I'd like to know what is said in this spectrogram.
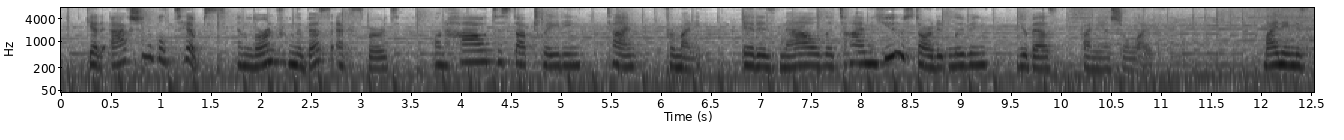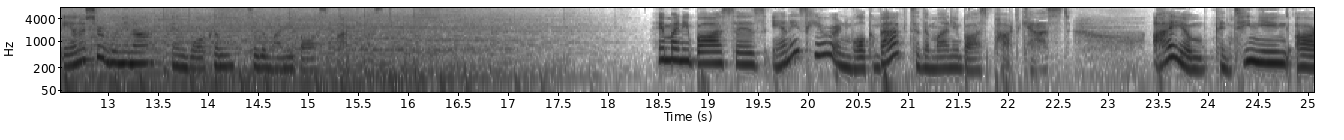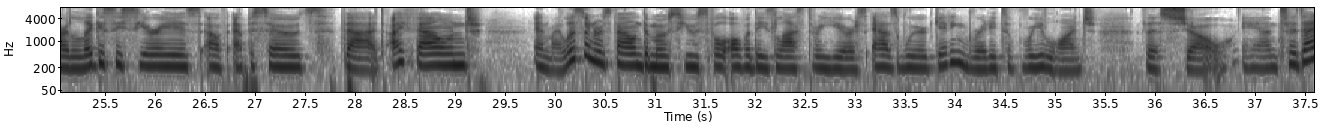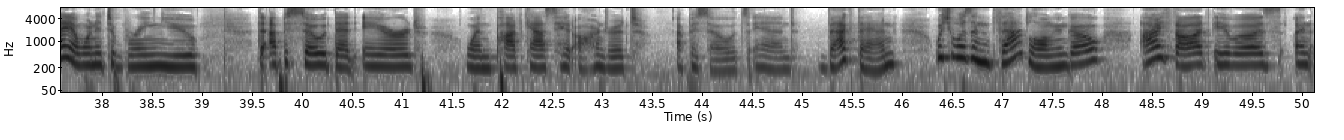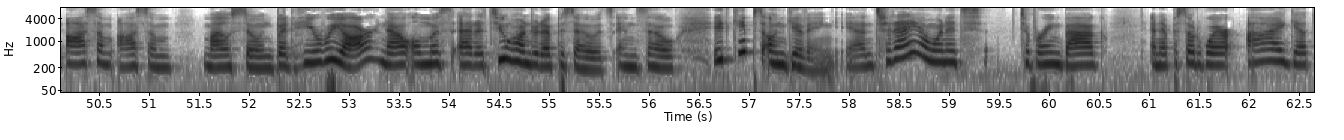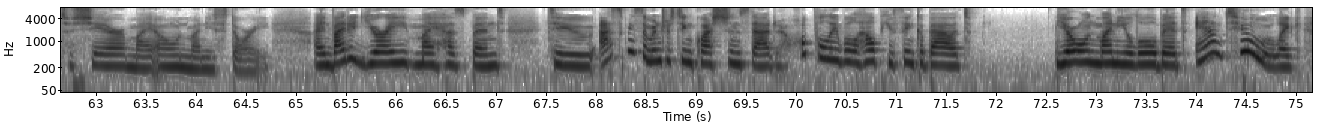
Get actionable tips and learn from the best experts on how to stop trading time for money. It is now the time you started living your best financial life. My name is Anna Sergunina, and welcome to the Money Boss Podcast. Hey, Money Bosses, Anna's here, and welcome back to the Money Boss Podcast. I am continuing our legacy series of episodes that I found and my listeners found the most useful over these last three years as we're getting ready to relaunch this show. And today I wanted to bring you the episode that aired when podcast hit 100 episodes. And back then, which wasn't that long ago, I thought it was an awesome, awesome milestone. But here we are now almost at a 200 episodes. And so it keeps on giving. And today I wanted to bring back an episode where I get to share my own money story. I invited Yuri, my husband, to ask me some interesting questions that hopefully will help you think about your own money a little bit and too like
